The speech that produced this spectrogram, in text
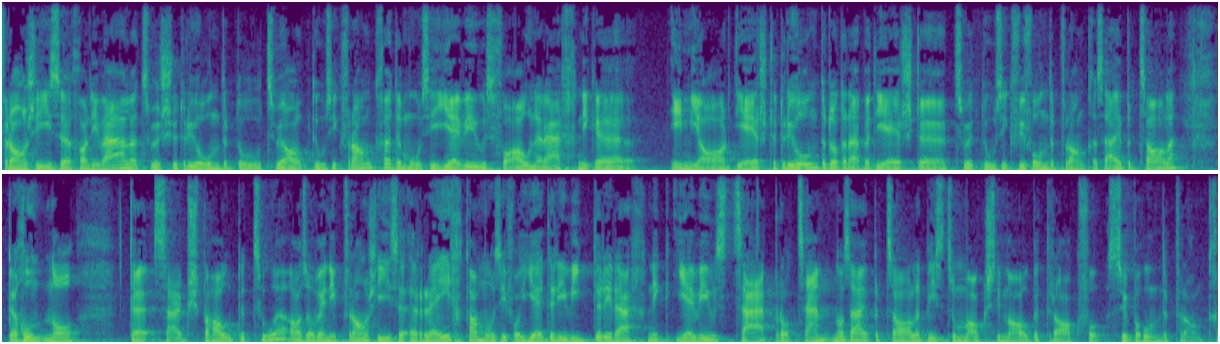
Franchise kann ich wählen zwischen 300 und 2500 Franken. Da muss ich jeweils von allen Rechnungen im Jahr die ersten 300 oder eben die ersten 2500 Franken selber zahlen. Dann kommt noch der Selbstbehalt dazu. Also wenn ich die Franchise erreicht habe, muss ich von jeder weiteren Rechnung jeweils 10% noch selber zahlen, bis zum Maximalbetrag von 700 Franken.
